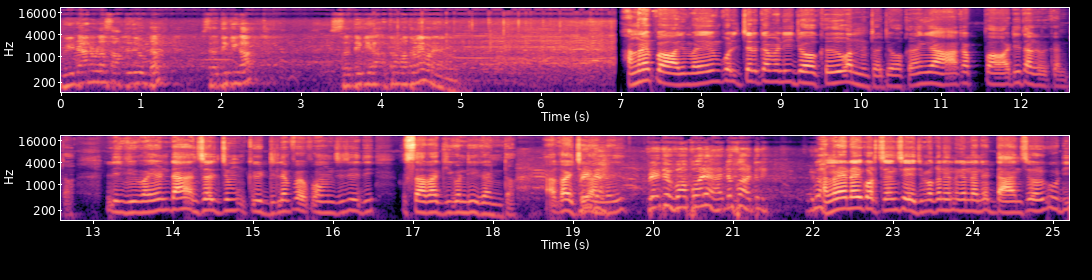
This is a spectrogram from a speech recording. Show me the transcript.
വീഴാനുള്ള സാധ്യതയുണ്ട്. ശ്രദ്ധിക്കുക. ശ്രദ്ധിക്കുക. അത്ര മാത്രമേ പറയാനുള്ളൂ. അങ്ങനെ പാലുമ്പഴയും പൊളിച്ചെടുക്കാൻ വേണ്ടി ജോക്കർ വന്നിട്ടോ. ജോക്കർ ആണെങ്കിൽ ആകെ പാടി തകർക്കാൻ കേട്ടോ ലിബിമയും ഡാൻസ് കളിച്ചും കിഡിലെ പെർഫോമൻസ് ചെയ്ത് ഉഷാറാക്കിക്കൊണ്ടിരിക്കാൻ കേട്ടോ ആ കാഴ്ച കാണുന്നത്? അങ്ങനെ ഉണ്ടായി കുറച്ച് നേരം സ്റ്റേജുമൊക്കെ നിന്നിട്ട് ഡാൻസോട് കൂടി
